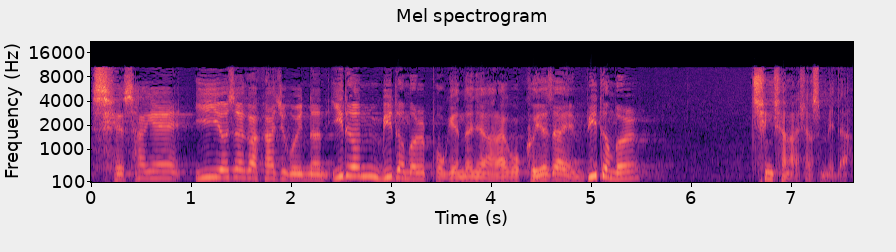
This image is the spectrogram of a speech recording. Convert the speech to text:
세상에 이 여자가 가지고 있는 이런 믿음을 보겠느냐라고 그 여자의 믿음을 칭찬하셨습니다.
